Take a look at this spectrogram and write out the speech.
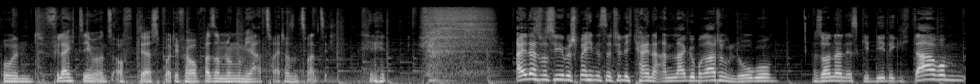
Und vielleicht sehen wir uns auf der Spotify Hauptversammlung im Jahr 2020. All das, was wir hier besprechen, ist natürlich keine Anlageberatung, Logo sondern es geht lediglich darum,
